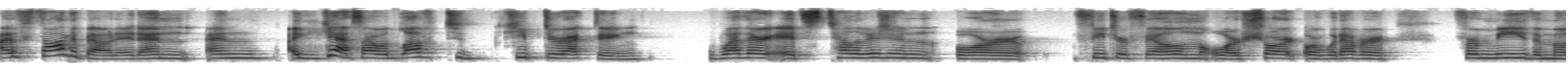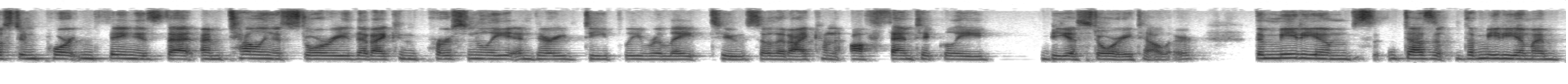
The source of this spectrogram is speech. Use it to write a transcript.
I've thought about it and and yes, I would love to keep directing whether it's television or feature film or short or whatever, for me, the most important thing is that I'm telling a story that I can personally and very deeply relate to so that I can authentically be a storyteller. The medium doesn't, the medium I'm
